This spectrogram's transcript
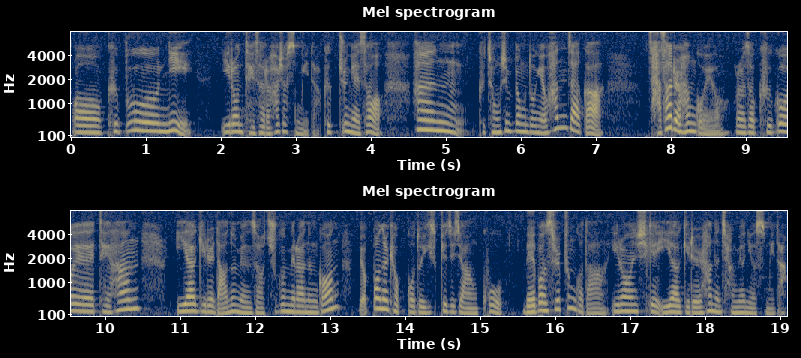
어, 그분이 이런 대사를 하셨습니다. 극 중에서 한 그 정신병동의 환자가 자살을 한 거예요. 그래서 그거에 대한 이야기를 나누면서 죽음이라는 건 몇 번을 겪어도 익숙해지지 않고 매번 슬픈 거다. 이런 식의 이야기를 하는 장면이었습니다.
